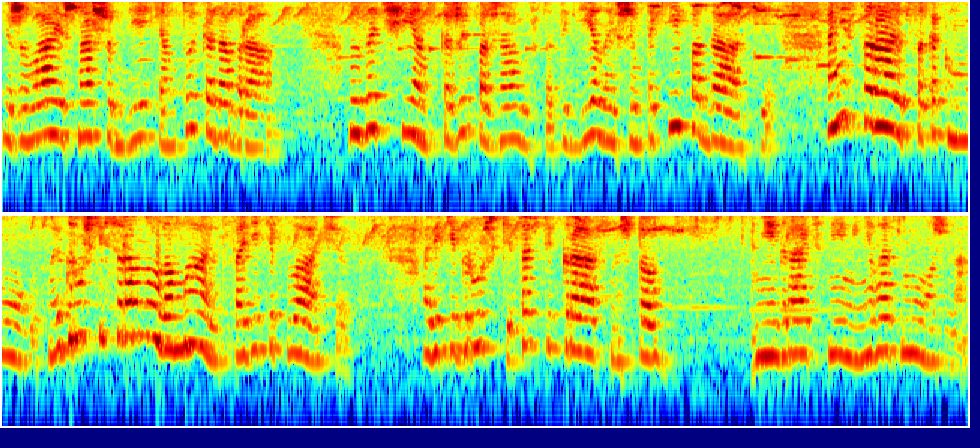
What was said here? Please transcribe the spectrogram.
и желаешь нашим детям только добра. Но зачем, скажи, пожалуйста, ты делаешь им такие подарки? Они стараются как могут, но игрушки все равно ломаются, а дети плачут. А ведь игрушки так прекрасны, что не играть с ними невозможно.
